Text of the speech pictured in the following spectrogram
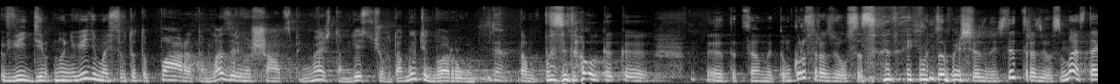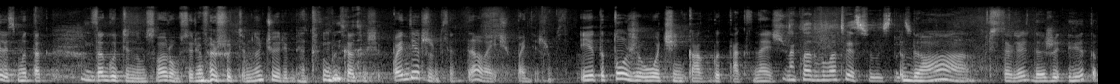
видим, ну, невидимость, вот эта пара, там, Лазарева Шац, понимаешь, там есть что, вот Агути двору. Да. Там, после того, как э, этот самый Том Круз развелся с этой, потом еще, значит, этот развелся, мы остались, мы так с Агутиным, с Варом все время шутим, ну, что, ребята, мы как еще, поддержимся? Давай еще поддержимся. И это тоже очень, как бы, так, знаешь, Накладывала ответственность на да, представляешь, даже это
